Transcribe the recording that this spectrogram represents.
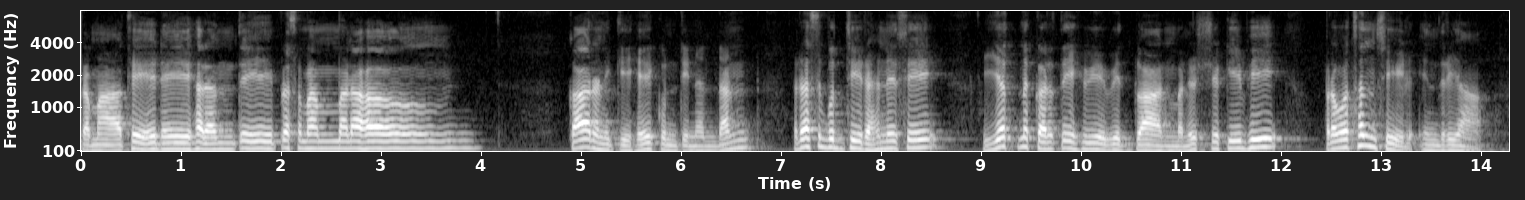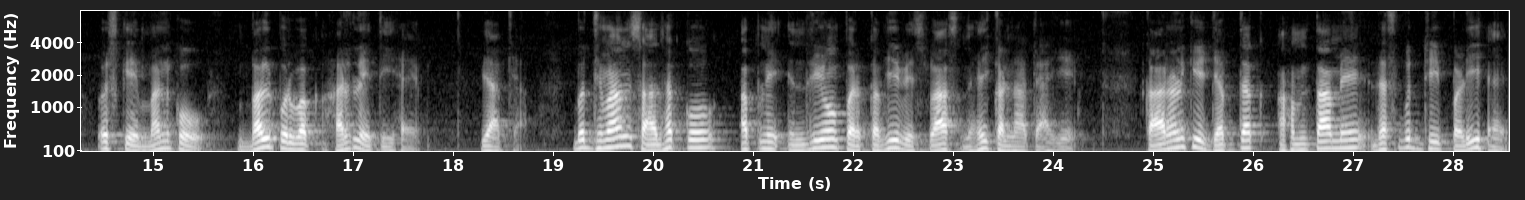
प्रमाथे ने हरंती प्रसम मन। कारण कि हे कुंती नंदन रस बुद्धि रहने से यत्न करते हुए विद्वान मनुष्य की भी प्रवथनशील इंद्रियाँ उसके मन को बलपूर्वक हर लेती है। व्याख्या। बुद्धिमान साधक को अपनी इंद्रियों पर कभी विश्वास नहीं करना चाहिए। कारण कि जब तक अहमता में रसबुद्धि पड़ी है,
